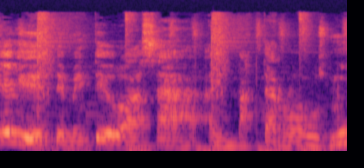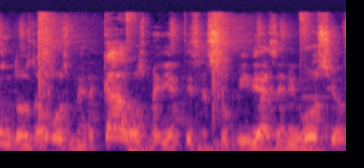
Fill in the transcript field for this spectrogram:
evidentemente vas a, impactar nuevos mundos, nuevos mercados mediante esas subideas de negocio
